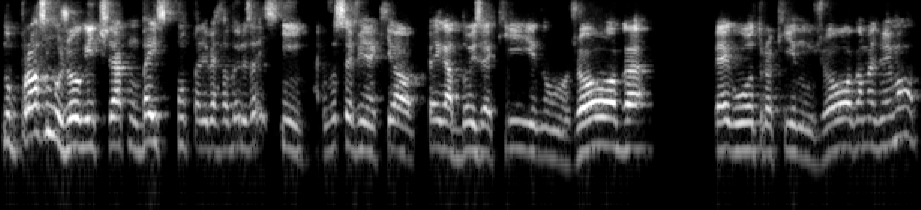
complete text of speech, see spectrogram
No próximo jogo, a gente já com 10 pontos na Libertadores, aí sim. Aí você vem aqui, ó, pega dois aqui, não joga, pega o outro aqui, não joga, mas, meu irmão,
